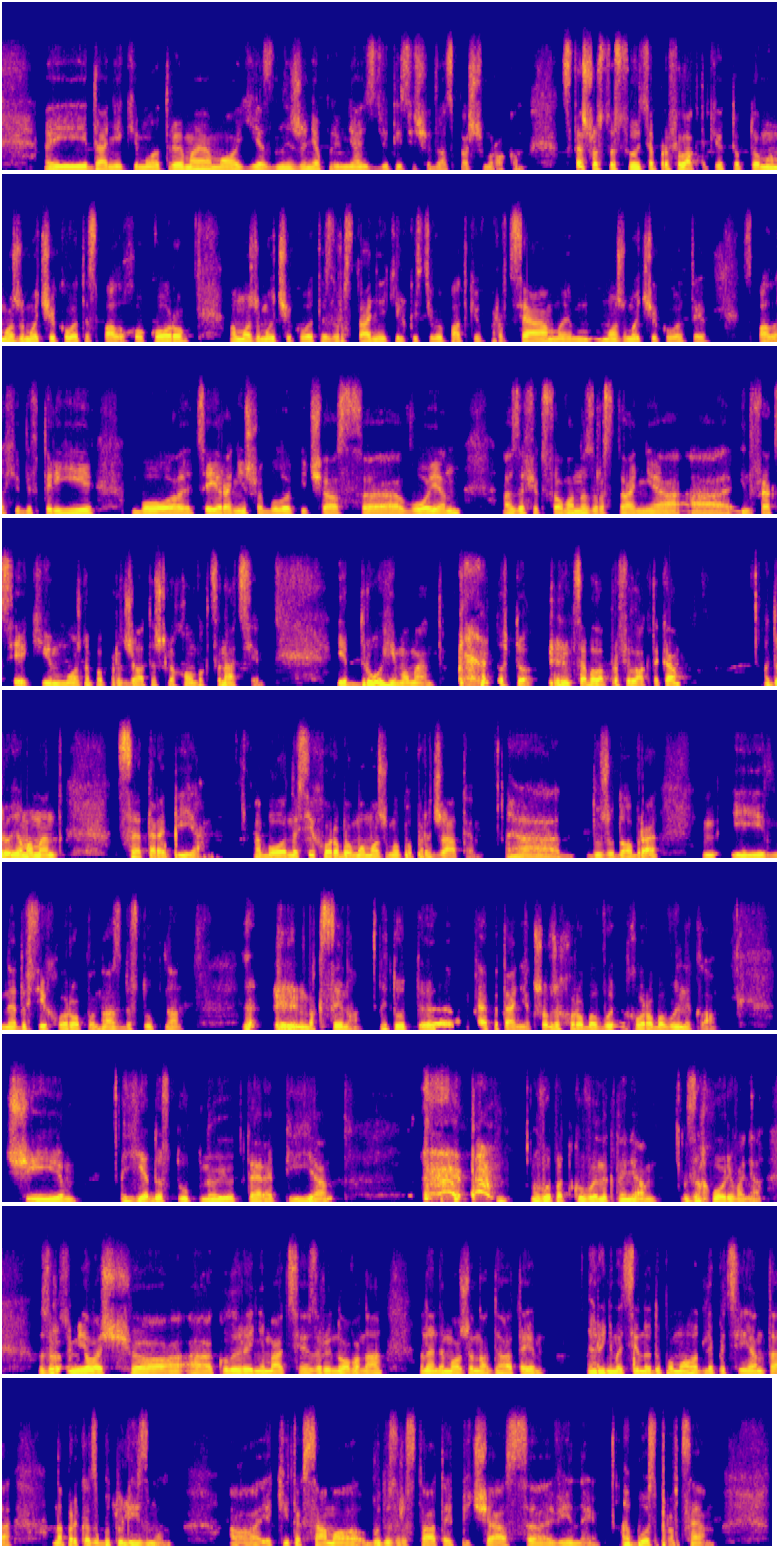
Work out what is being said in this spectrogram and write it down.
і дані, які ми отримаємо, є зниження порівнянь з 2021 роком. Це те, що стосується профілактики, тобто ми можемо очікувати спалаху кору, ми можемо очікувати зростання кількості випадків правця. Ми можемо очікувати спалахи дифтерії, бо це і раніше було під час е, воєн зафіксовано зростання інфекцій, які можна попереджати шляхом вакцинації. І другий момент, тобто це була профілактика. А другий момент це терапія. Або на всі хвороби ми можемо попереджати е, дуже добре, і не до всіх хвороб у нас доступна вакцина. І тут е, питання: якщо вже хвороба хвороба виникла, чи є доступною терапія у випадку виникнення захворювання. Зрозуміло, що коли реанімація зруйнована, вона не може надати реанімаційну допомогу для пацієнта, наприклад, з ботулізмом, який так само буде зростати під час е, війни або з правцем.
